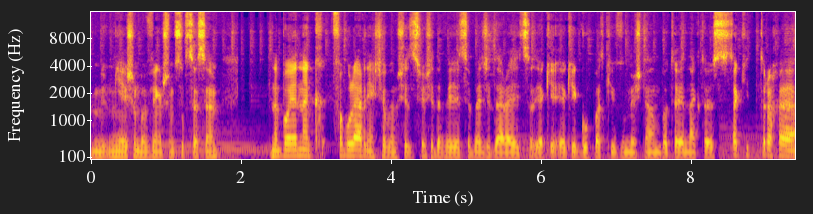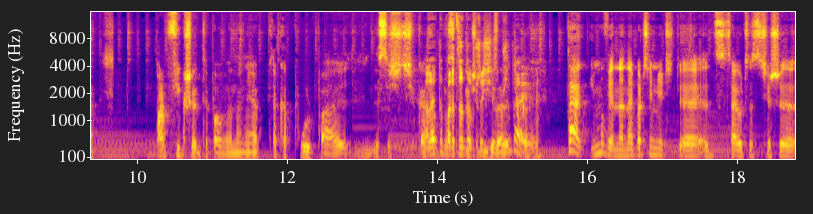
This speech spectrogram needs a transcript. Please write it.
mniejszym lub większym sukcesem. No bo jednak fabularnie chciałbym się, się dowiedzieć, co będzie dalej, co, jakie, jakie głupotki wymyślam, bo to jednak to jest taki trochę Pulp Fiction typowy, no nie? Taka pulpa. Jesteś ciekaw. Ale to bardzo dobrze się sprzedaje. Tak, i mówię, no najbardziej mnie e, cały czas cieszy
